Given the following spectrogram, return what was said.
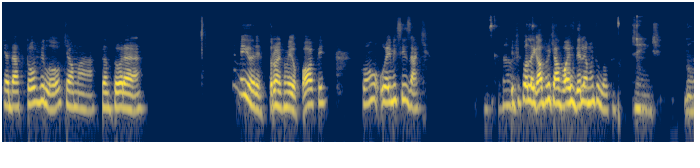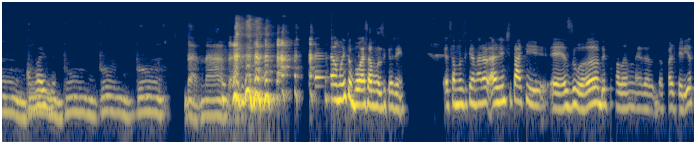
Que é da Tove Lo, que é uma cantora meio eletrônica, meio pop, com o MC Isaac. E ficou legal porque a voz dele é muito louca. Gente, Bum, bum, bum, bum, bum, danada. é muito boa essa música, gente. Essa música é maravilhosa. A gente tá aqui é, zoando e falando né, das parcerias,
